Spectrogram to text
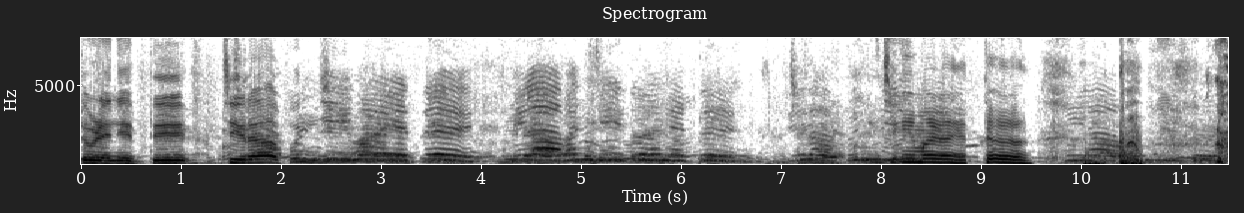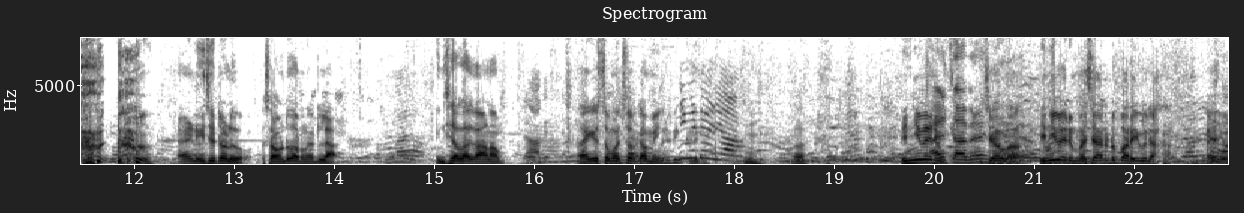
തുഴഞ്ഞെത്ത് ചിറ മഴയത്ത് ഞാൻ എണീച്ചിട്ടുള്ളൂ. സൗണ്ട് തുറന്നിട്ടില്ല. ഇൻഷല്ല കാണാം. Thank you so much for coming ഇനി വരും. ഇനി വരും. പക്ഷെ ആരോടും പറയൂല. അയ്യോ.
